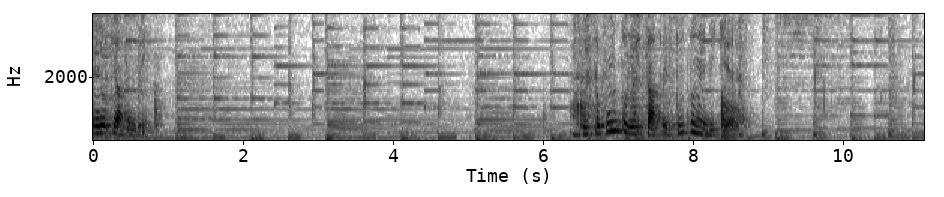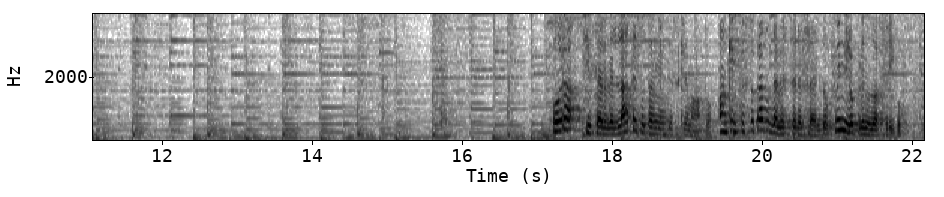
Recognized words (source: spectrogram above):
e roteate il bricco. A questo punto versate il tutto nel bicchiere. Ora ci serve il latte totalmente scremato, anche in questo caso deve essere freddo, quindi lo prendo dal frigo.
